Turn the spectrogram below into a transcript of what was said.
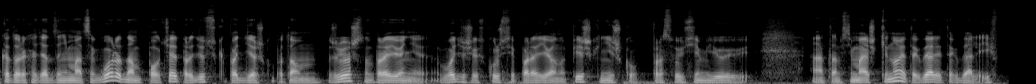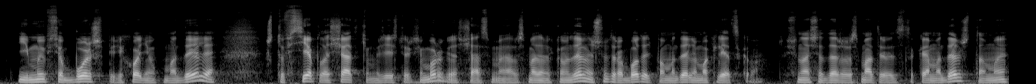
которые хотят заниматься городом, получают продюсерскую поддержку. Потом живешь в районе, вводишь экскурсии по району, пишешь книжку про свою семью, а, там снимаешь кино и так далее, и так далее. И, и мы все больше переходим к модели, что все площадки музея истории Екатеринбурга, сейчас мы рассматриваем такую модель, начнут работать по модели Маклецкого. То есть у нас сейчас даже рассматривается такая модель, что мы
